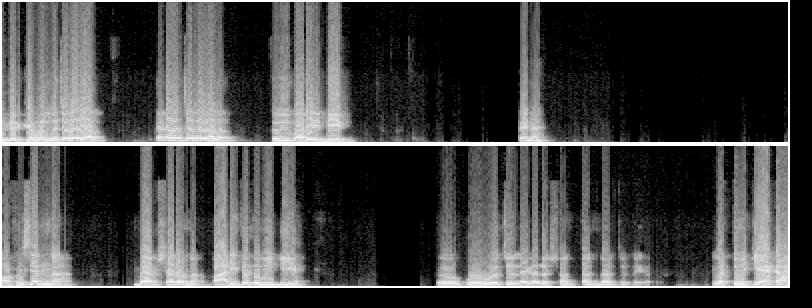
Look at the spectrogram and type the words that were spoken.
এদেরকে বললে চলে যাও, এরাও চলে গেল, তুমি বাড়ির ভিড়, তাই না? অফিসের না, ব্যবসারও না, বাড়িতে তুমি ভিড়। তো বউও চলে গেল, সন্তানরাও চলে গেল। এবার তুমি কি একা?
